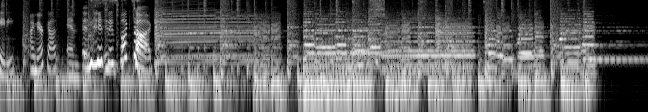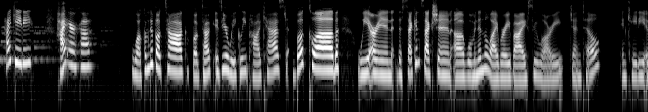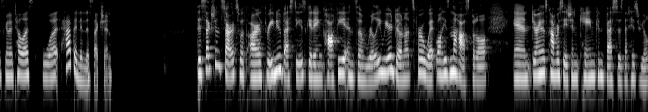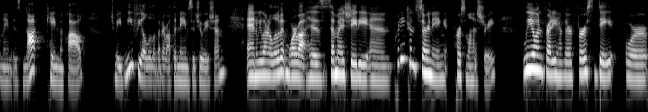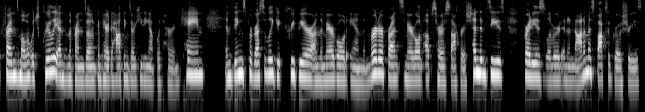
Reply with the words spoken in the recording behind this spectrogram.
Katie. I'm Erica. And this, And this is Book Talk. Hi, Katie. Hi, Erica. Welcome to Book Talk. Book Talk is your weekly podcast book club. We are in the second section of Woman in the Library by Sulari Gentill, And Katie is going to tell us what happened in this section. This section starts with our three new besties getting coffee and some really weird donuts for Whit while he's in the hospital. And during this conversation, Cain confesses that his real name is not Cain McLeod, which made me feel a little better about the name situation. And we learn a little bit more about his semi shady and pretty concerning personal history. Leo and Freddie have their first date or friends moment, which clearly ends in the friend zone compared to how things are heating up with her and Cain. And things progressively get creepier on the Marigold and the murder fronts. Marigold ups her stalkerish tendencies. Freddie is delivered an anonymous box of groceries.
